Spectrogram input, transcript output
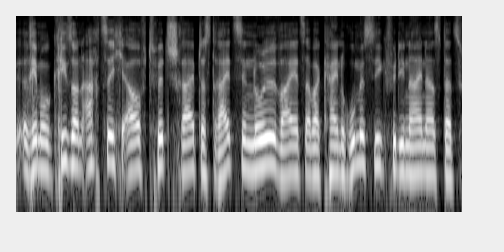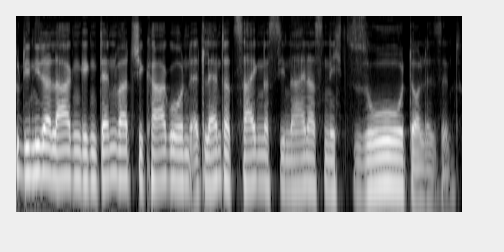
Remo Krison 80 auf Twitch schreibt, das 13-0 war jetzt aber kein Ruhmessieg für die Niners. Dazu die Niederlagen gegen Denver, Chicago und Atlanta zeigen, dass die Niners nicht so dolle sind.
